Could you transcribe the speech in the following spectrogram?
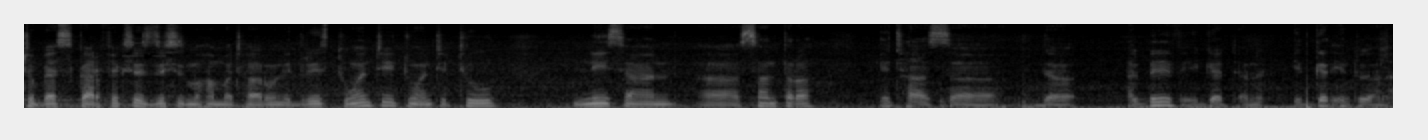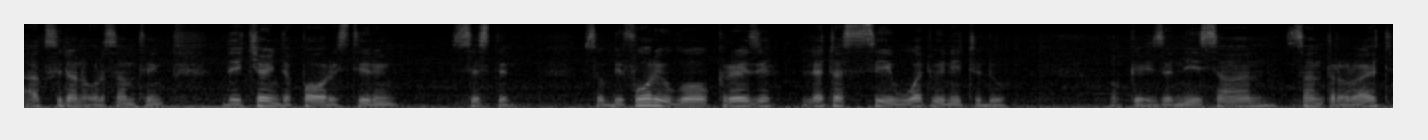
to Best Car Fixes. This is Muhammad Harun Idris 2022 Nissan uh, Sentra. It has uh, the I believe it get an, it get into an accident or something. They change the power steering system. So before you go crazy, let us see what we need to do. Okay, it's a Nissan Sentra, right?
